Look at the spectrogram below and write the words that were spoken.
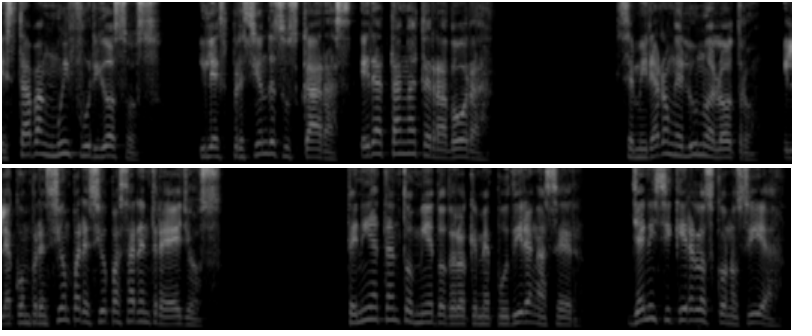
Estaban muy furiosos, y la expresión de sus caras era tan aterradora se miraron el uno al otro, y la comprensión pareció pasar entre ellos. Tenía tanto miedo de lo que me pudieran hacer. Ya ni siquiera los conocía.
